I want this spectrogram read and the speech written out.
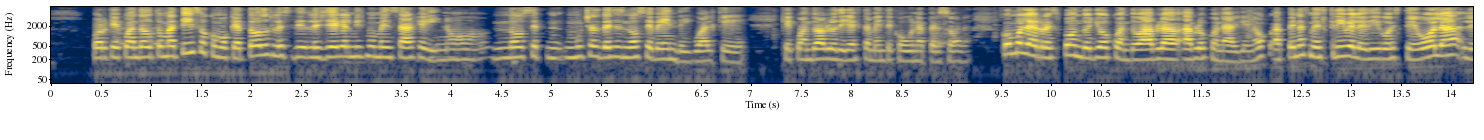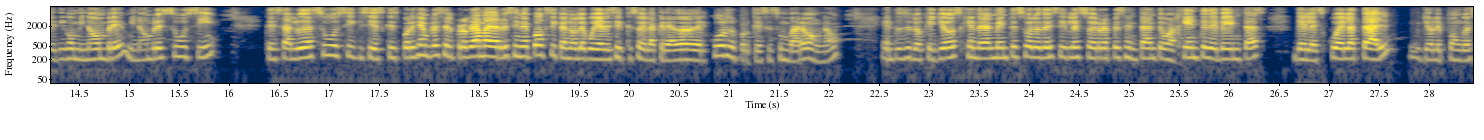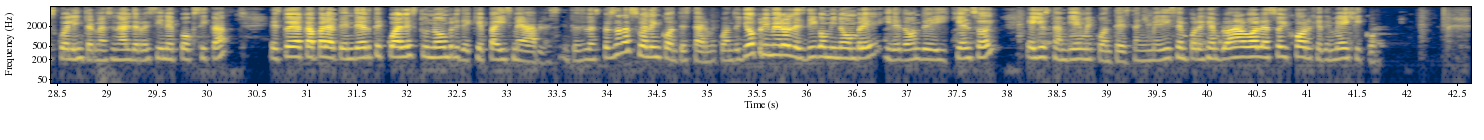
Porque cuando automatizo como que a todos les, llega el mismo mensaje y no, no se, muchas veces no se vende igual que, que cuando hablo directamente con una persona. ¿Cómo le respondo yo cuando habla, hablo con alguien? ¿no? Apenas me escribe, le digo, este, hola, le digo mi nombre, mi nombre es Susi, te saluda Susi, si es que, por ejemplo, es el programa de resina epóxica, no le voy a decir que soy la creadora del curso porque ese es un varón, ¿no? Entonces, lo que yo generalmente suelo decirle, soy representante o agente de ventas de la escuela tal, yo le pongo Escuela Internacional de Resina Epóxica, estoy acá para atenderte, cuál es tu nombre y de qué país me hablas. Entonces, las personas suelen contestarme. Cuando yo primero les digo mi nombre y de dónde y quién soy, ellos también me contestan y me dicen, por ejemplo, ah, hola, soy Jorge de México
